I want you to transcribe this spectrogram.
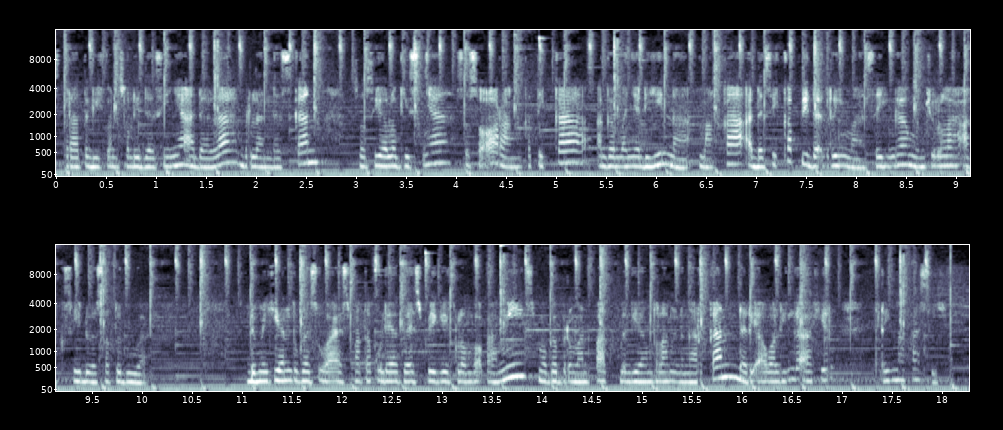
Strategi konsolidasinya adalah berlandaskan sosiologisnya seseorang ketika agamanya dihina, maka ada sikap tidak terima sehingga muncullah aksi 212. Demikian tugas UAS mata kuliah GSPG kelompok kami. Semoga bermanfaat bagi yang telah mendengarkan dari awal hingga akhir. Terima kasih.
